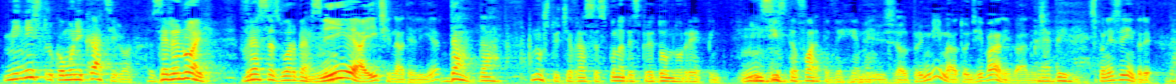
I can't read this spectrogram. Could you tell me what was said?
Ministrul comunicațiilor, Zelenoi, vrea să-ți vorbească. Mie aici, în atelier? Da, da. Nu știu ce vrea să spună despre domnul Repin. Mm -hmm. Insistă foarte vehement. Să-l primim atunci, Ivan Ivanici. Prea bine. Spune să intre. Da.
